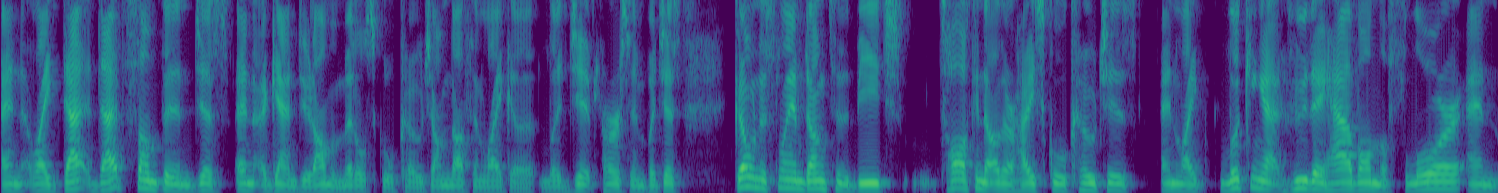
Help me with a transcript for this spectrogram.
And like that that's something just and again, dude, I'm a middle school coach. I'm nothing like a legit person, but just going to slam dunk to the beach, talking to other high school coaches and like looking at who they have on the floor and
